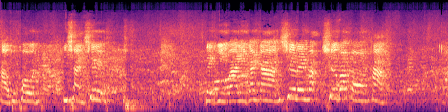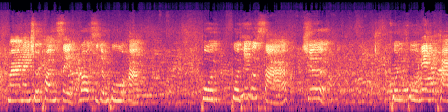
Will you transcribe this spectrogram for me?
ขาวทุกคน ดิฉันชื่อ เด็กหญิงวารีกันกลางชื่อเล่นว่าชื่อว่าฟองค่ะ มาในชุดคอนเซปต์โลกสีชมพูค่ะครู ครูที่ปรึกษาชื่อ คุณครูเนนภา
